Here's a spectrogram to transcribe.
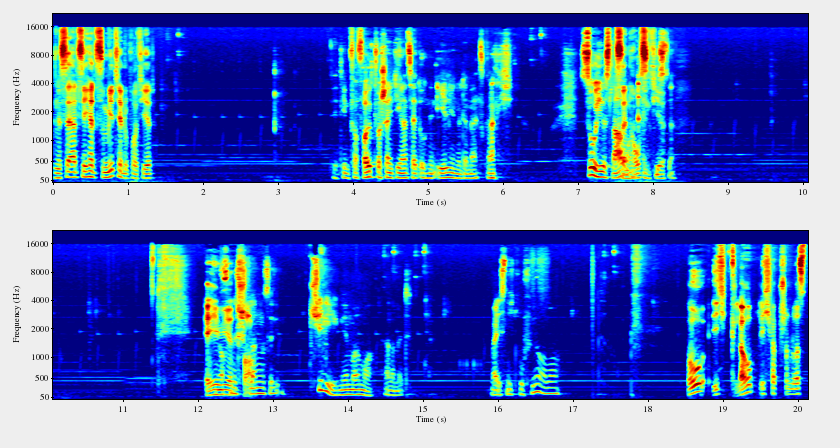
Er hat sich jetzt zu mir teleportiert. Dem verfolgt wahrscheinlich die ganze Zeit irgendein Alien und der merkt es gar nicht. So, hier ist Lava Sein und Haustier. Kiste. Noch Avian eine. Schlange. Chili nehmen wir immer. Ja, damit. Weiß nicht wofür, aber. Oh, ich glaube, ich habe schon was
